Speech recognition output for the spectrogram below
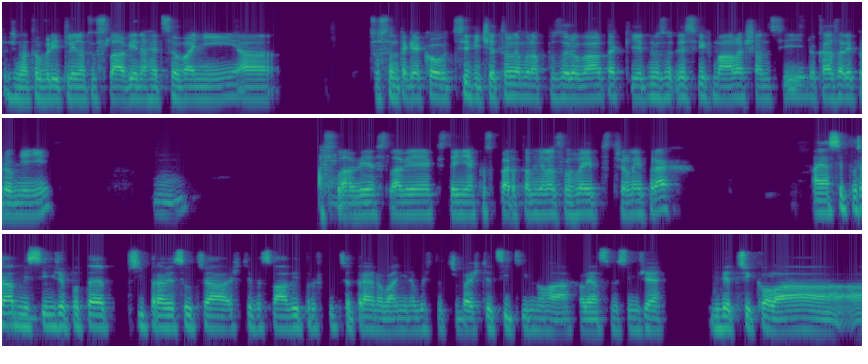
takže na to vlítli na tu Slávii na hecovaní a co jsem tak jako si vyčetl nebo napozoroval, tak jednu z- ze svých mála šancí dokázali proměnit Hmm. A Slavě, Slavě jak stejně jako Sparta měla zvlhlej střelný prach. A já si pořád myslím, že po té přípravě jsou třeba ještě ve Slávi trošku přetrénovaní, nebo že to třeba ještě cítí v nohách, ale já si myslím, že dvě, tři kola a,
